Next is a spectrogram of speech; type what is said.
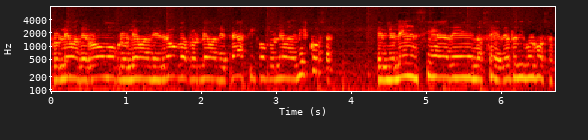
problemas de robo, problemas de droga, problemas de tráfico, problemas de mil cosas. De violencia, de, no sé, de otro tipo de cosas.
